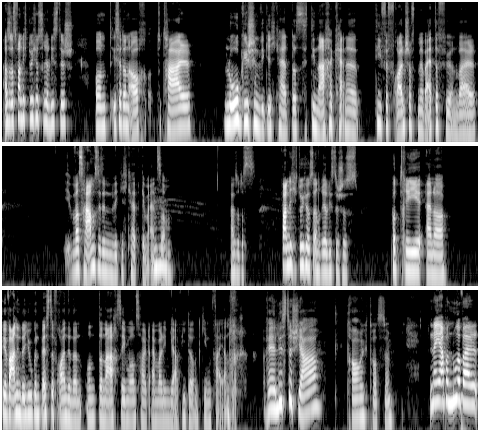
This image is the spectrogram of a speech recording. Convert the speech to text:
Also das fand ich durchaus realistisch und ist ja dann auch total logisch in Wirklichkeit, dass die nachher keine tiefe Freundschaft mehr weiterführen, weil was haben sie denn in Wirklichkeit gemeinsam? Mhm. Also das fand ich durchaus ein realistisches Porträt einer, wir waren in der Jugend beste Freundinnen und danach sehen wir uns halt einmal im Jahr wieder und gehen feiern. Realistisch ja, traurig trotzdem. Naja, aber nur weil,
